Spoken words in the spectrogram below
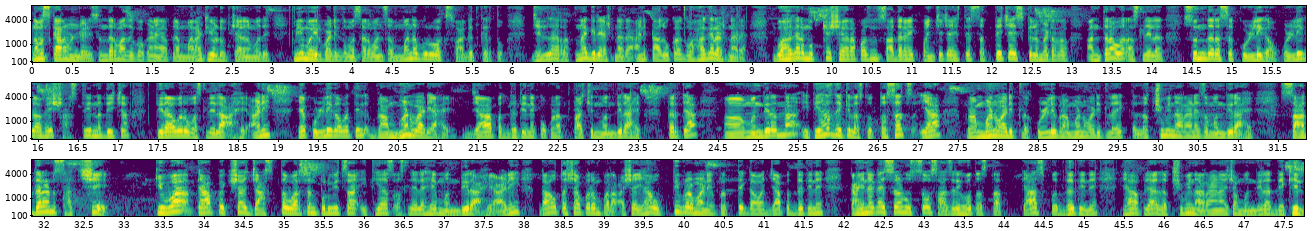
नमस्कार मंडळी सुंदर माझं कोकण आहे आपल्या मराठी यूट्यूब चॅनलमध्ये मी मयूर पाटील तुम्हा सर्वांचं मनपूर्वक स्वागत करतो. जिल्हा रत्नागिरी असणाऱ्या आणि तालुका गुहागर असणाऱ्या गुहागर मुख्य शहरापासून साधारण एक पंचेचाळीस ते सत्तेचाळीस किलोमीटर अंतरावर असलेलं सुंदर असं कुळली कुळ्ळीगाव हे शास्त्री नदीच्या तीरावर वसलेलं आहे आणि या कुळलीगावातील ब्राह्मणवाडी आहे. ज्या पद्धतीने कोकणात प्राचीन मंदिर आहेत तर त्या मंदिरांना इतिहास देखील असतो. तसंच या ब्राह्मणवाडीतलं कुळ्ळी ब्राह्मणवाडीतलं एक लक्ष्मीनारायणाचं मंदिर आहे. साधारण सातशे किंवा त्यापेक्षा जास्त वर्षांपूर्वीचा इतिहास असलेलं हे मंदिर आहे. आणि गाव तशा परंपरा अशा ह्या उक्तीप्रमाणे प्रत्येक गावात ज्या पद्धतीने काही ना काही सण उत्सव साजरे होत असतात त्याच पद्धतीने ह्या आपल्या लक्ष्मीनारायणाच्या मंदिरात देखील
